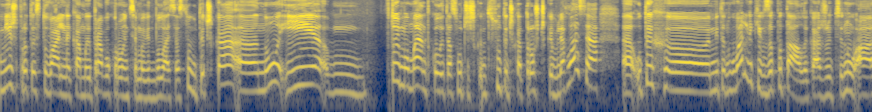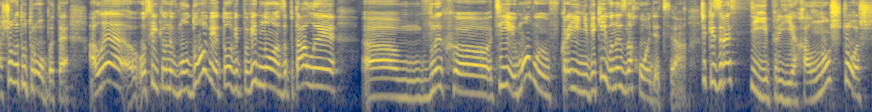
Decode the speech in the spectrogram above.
Між протестувальниками і правоохоронцями відбулася сутичка. Ну і в той момент, коли та сутичка, сутичка трошки вляглася, е, у тих е, мітингувальників запитали, кажуть: ну а що ви тут робите? Але е, оскільки вони в Молдові, то відповідно запитали. В них тією мовою в країні, в якій вони знаходяться. Чек із Росії приїхав. Ну що ж,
